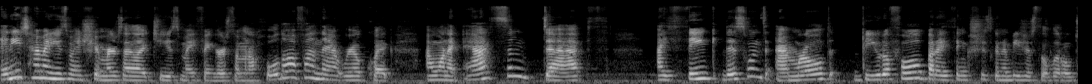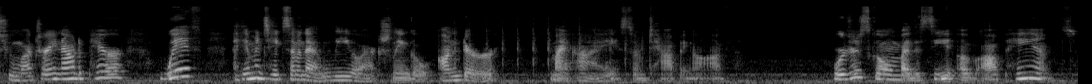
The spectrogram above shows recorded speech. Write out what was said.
anytime I use my shimmers, I like to use my finger. So I'm going to hold off on that real quick. I want to add some depth. I think this one's emerald, beautiful, but I think she's going to be just a little too much right now to pair with. I think I'm going to take some of that Leo actually and go under my eye. So I'm tapping off. We're just going by the seat of our pants.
